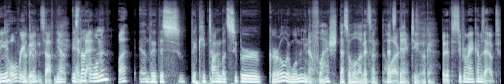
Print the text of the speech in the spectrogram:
Re- the whole reboot Okay. and stuff. Yeah, is And that, that- the woman? What? Uh, the, this they keep talking about super girl or woman in No. the Flash. That's a whole other That's a whole That's other dead thing. too. Okay. But if Superman comes out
